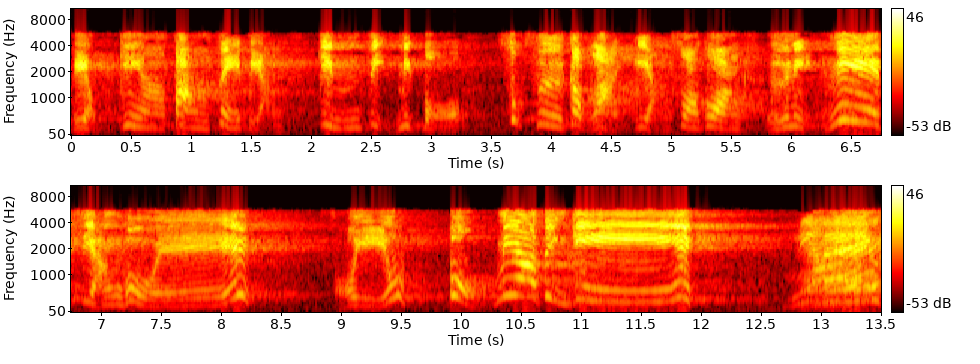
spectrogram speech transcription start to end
不料家当这病，今日灭报，宿舍到来阳山光，儿年年相会，所有报名进见。娘们，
